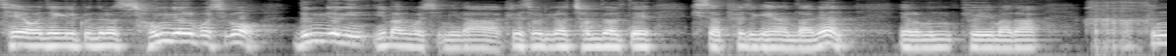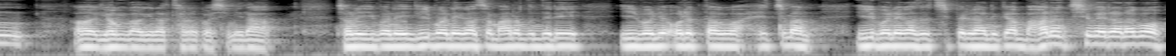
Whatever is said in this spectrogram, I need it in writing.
새 언약 일꾼들은 성령을 보시고 능력이 임한 것입니다. 그래서 우리가 전도할 때 기사 표적에 행한다면 여러분 교회마다 큰 어, 영광이 나타날 것입니다. 저는 이번에 일본에 가서 많은 분들이 일본이 어렵다고 했지만 일본에 가서 집회를 하니까 많은 치유가 일어나고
